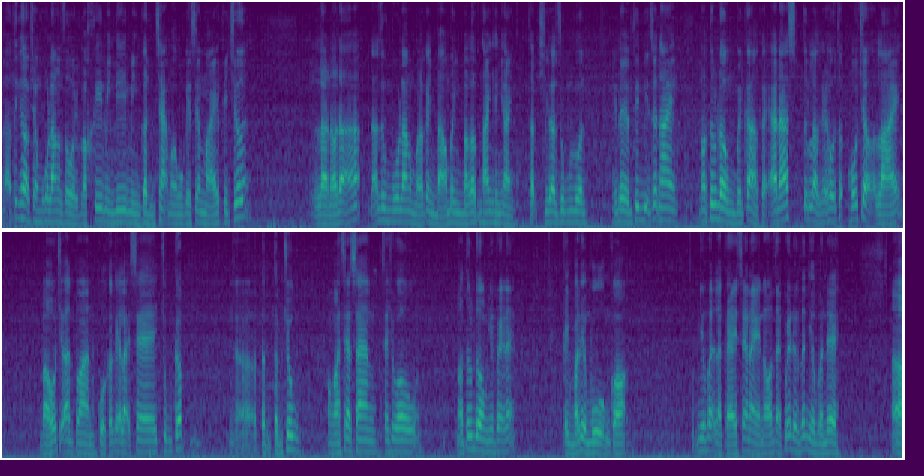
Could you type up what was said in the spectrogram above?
đã tích hợp trong vô lăng rồi. Và khi mình đi mình gần chạm vào một cái xe máy phía trước ấy, là nó đã đã rung vô lăng và nó cảnh báo mình bằng âm thanh hình ảnh thậm chí là rung luôn. Thì đây là thiết bị rất hay. Nó tương đồng với cả cái ADAS tức là cái hỗ, hỗ trợ lái và hỗ trợ an toàn của các cái loại xe trung cấp uh, tầm tầm trung hoặc là xe sang xe châu Âu. Nó tương đồng như vậy đấy. Cảnh báo điểm mù cũng có. Như vậy là cái xe này nó giải quyết được rất nhiều vấn đề. À,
